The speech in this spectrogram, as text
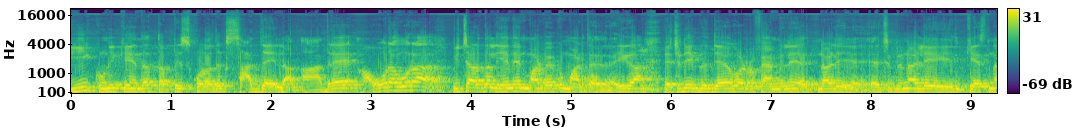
ಈ ಕುಣಿಕೆಯಿಂದ ತಪ್ಪಿಸ್ಕೊಳ್ಳೋದಕ್ಕೆ ಸಾಧ್ಯ ಇಲ್ಲ. ಆದರೆ ಅವರವರ ವಿಚಾರದಲ್ಲಿ ಏನೇನು ಮಾಡಬೇಕು ಮಾಡ್ತಾ ಇದ್ದಾರೆ. ಈಗ ಎಚ್ ಡಿ ದೇವೇಗೌಡರ ಫ್ಯಾಮಿಲಿ ಎಚ್ನಳ್ಳಿ ಎಚ್ ಡಿನಹಳ್ಳಿ ಕೇಸ್ನ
